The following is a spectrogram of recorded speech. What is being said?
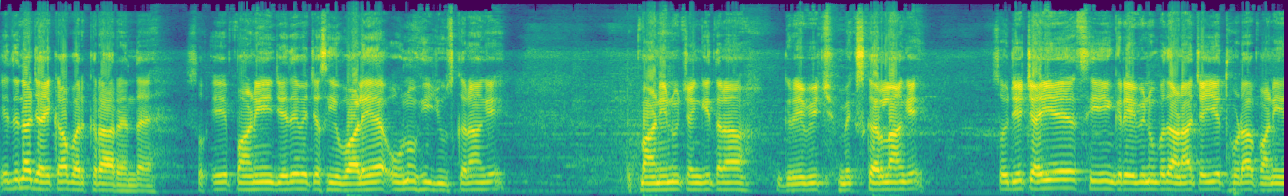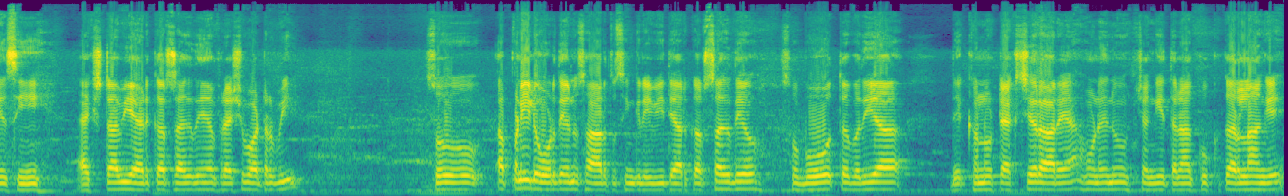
ਇਹਦੇ ਨਾਲ ਜਾਇਕਾ ਬਰਕਰਾਰ ਰਹਿੰਦਾ ਹੈ। ਸੋ ਇਹ ਪਾਣੀ ਜਿਹਦੇ ਵਿੱਚ ਅਸੀਂ ਉਬਾਲਿਆ ਉਹਨੂੰ ਹੀ ਯੂਜ਼ ਕਰਾਂਗੇ। ਤੇ ਪਾਣੀ ਨੂੰ ਚੰਗੀ ਤਰ੍ਹਾਂ ਗ੍ਰੇਵੀ 'ਚ ਮਿਕਸ ਕਰ ਲਾਂਗੇ। ਸੋ ਜੇ ਚਾਹੀਏ, ਅਸੀਂ ਗ੍ਰੇਵੀ ਨੂੰ ਵਧਾਉਣਾ ਚਾਹੀਏ ਥੋੜਾ ਪਾਣੀ ਅਸੀਂ ਐਕਸਟਰਾ ਵੀ ਐਡ ਕਰ ਸਕਦੇ ਹਾਂ ਫਰੈਸ਼ ਵਾਟਰ ਵੀ। ਸੋ ਆਪਣੀ ਲੋੜ ਦੇ ਅਨੁਸਾਰ ਤੁਸੀਂ ਗ੍ਰੇਵੀ ਤਿਆਰ ਕਰ ਸਕਦੇ ਹੋ। ਸੋ ਬਹੁਤ ਵਧੀਆ ਦੇਖਣ ਨੂੰ ਟੈਕਸਚਰ ਆ ਰਿਹਾ। ਹੁਣ ਇਹਨੂੰ ਚੰਗੀ ਤਰ੍ਹਾਂ ਕੁੱਕ ਕਰ ਲਾਂਗੇ,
